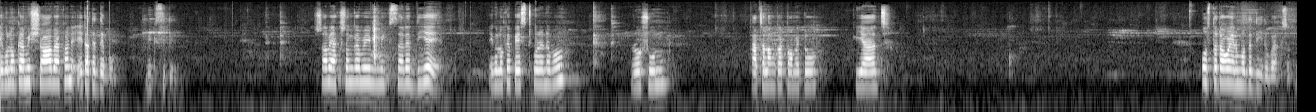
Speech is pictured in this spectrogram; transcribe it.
এগুলোকে আমি সব এখন এটাতে দেব মিক্সিতে। সব একসঙ্গে আমি মিক্সারে দিয়ে এগুলোকে পেস্ট করে নেব। রসুন, কাঁচা লঙ্কা, টমেটো, পেঁয়াজ, পোস্তটাও এর মধ্যে দিয়ে দেবো একসাথে।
